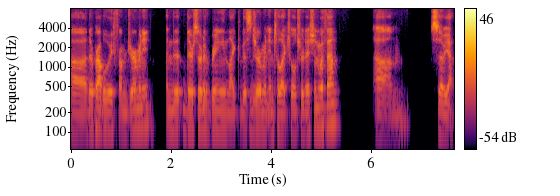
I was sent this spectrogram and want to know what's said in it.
Uh, they're probably from Germany, and th they're sort of bringing like this German intellectual tradition with them. Um, so yeah,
